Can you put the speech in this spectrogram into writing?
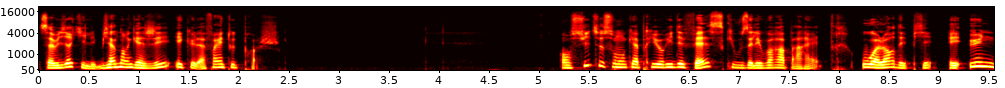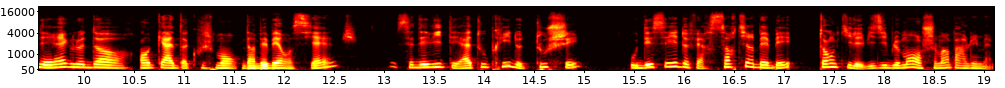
ça veut dire qu'il est bien engagé et que la fin est toute proche. Ensuite, ce sont donc a priori des fesses que vous allez voir apparaître, ou alors des pieds. Et une des règles d'or en cas d'accouchement d'un bébé en siège, c'est d'éviter à tout prix de toucher ou d'essayer de faire sortir bébé tant qu'il est visiblement en chemin par lui-même.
